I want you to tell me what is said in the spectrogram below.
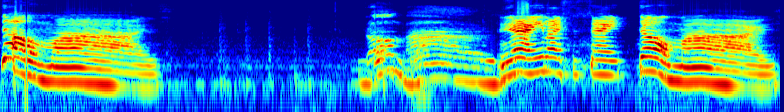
Dommage. Dommage. Yeah, he likes to say dommage.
